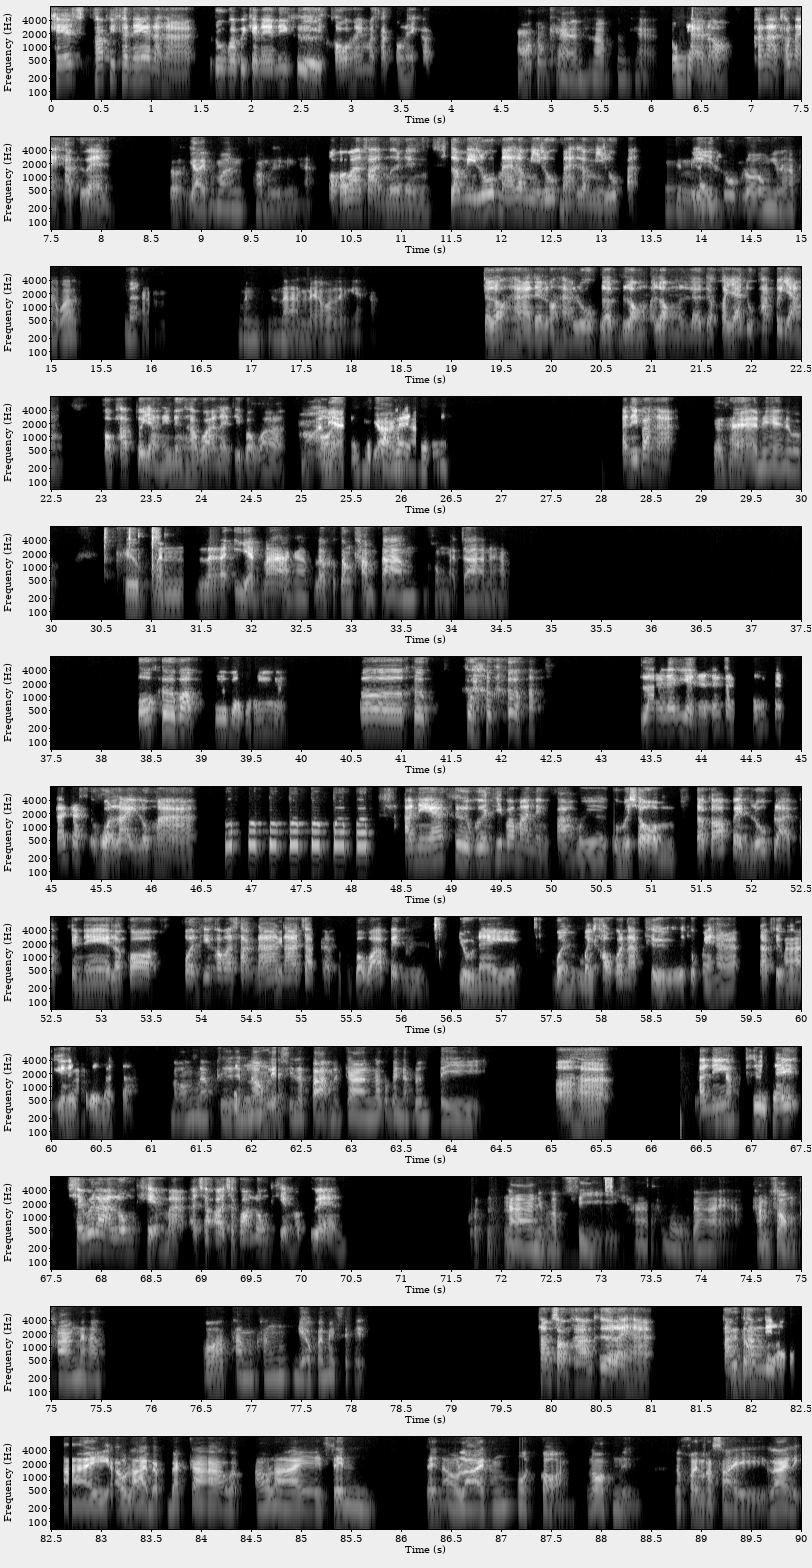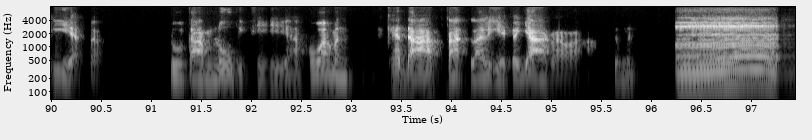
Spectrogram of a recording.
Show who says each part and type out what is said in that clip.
Speaker 1: เคสพระพิคเนตนะฮะรูปพระพิคเนตนี่คือเขาให้มาสักตรงไหนครับ
Speaker 2: อ๋อตรงแขนครับตรงแขน
Speaker 1: ตรงแขนเหรอขนาดเท่าไหร่ครับพี่แวน
Speaker 2: ก็ใหญ่ประมาณฝ่ามือหนึ่งฮะ
Speaker 1: ออกประมาณฝ่ามือหนึ่งเรามีรูปไหมเรามีรูปไหมเรามีรูปปะ
Speaker 2: จะมีรูปลงอยู่ครับ แต่ว่า
Speaker 1: มา
Speaker 2: มันนานแล้วอะไรเงี้ยครับ
Speaker 1: เดี๋ยวลองหาเดี๋ยวลองหารูปแล้วลองลองเดี๋ยวขออนุญาตดูภาพตัวอย่าง ขอภาพตัวอย่างนิดนึงครับว่าอันไหนที่บอกว่า
Speaker 2: อ๋ออันเนี้ยยากนะครับ
Speaker 1: อันนี้ปะฮะ
Speaker 2: ใช่ใช่อันเนี้ยเนี่ยแบบคือมันละเอียดมากครับแล้วก็ต้องทำตามของอาจารย์นะครับ
Speaker 1: โอ้คือแบบคือแบบว่า เออคือคือคือรายละเอียดเนี่ยตั้งแต่ตั้งแต่ตั้งแต่หัวไหล่ลงมาปุ๊บปุ๊บปุ๊บปุ๊บปุ๊บปุ๊บปุ๊บอันเนี้ยคือพื้นที่ประมาณหนึ่งฝ่ามือคุณผู้ชม แล้วก็เป็นรูปลายพับเกเน่แล้วก็คนที่เข้ามาสักหน้าน่าจะแบบบอกว่าเป็นอยู่ใน เหมือนเหมือนเขาก็นับถือถูกไหมฮะ นับถือพับเกเน่ก็เลยมาสัก
Speaker 2: น้องนับถือ
Speaker 1: อันนี้
Speaker 2: น้องเรียนศิลปะเหมือนกันแล้วก็เป็นนักดนตรี
Speaker 1: อ่าฮะอันนี้
Speaker 2: ครับ
Speaker 1: คือใช้ใช้เวลาลงเข็มอะเอาเฉเอาเฉพาะลงเข็มอะพี่แวน
Speaker 2: ก็นานอยู่ครับสี่ห้าชั่วโมงได้ครับทำสองครั้งนะครับ เพราะว่าทำครั้งเดียวก็ไม่เสร็จ
Speaker 1: ทำสองครั้งคืออะไรฮะครั้ง
Speaker 2: คือ
Speaker 1: ค
Speaker 2: ต้อง
Speaker 1: รั้งเดียว
Speaker 2: ลายเอาลายแบบแบ็กกราวแบบเอาลายเส้น เต้นเอาลายทั้งหมดก่อนรอบหนึ่งแล้วค่อยมาใส่รายละเอียดแบบ ดูตามรูปอีกทีครับ เพราะว่ามันแค่ดราฟรายละเอียดก็ยากแล้วอะครับคือมัน
Speaker 1: อืมอื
